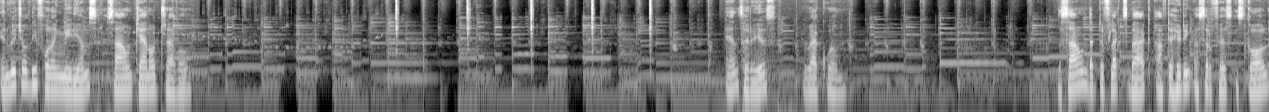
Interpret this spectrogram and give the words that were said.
In which of the following mediums sound cannot travel? Answer is vacuum. The sound that reflects back after hitting a surface is called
